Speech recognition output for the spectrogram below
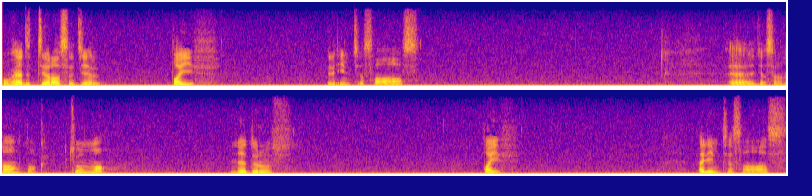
وهاد الدراسة ديال طيف الامتصاص آه صرنا دونك ثم ندرس طيف الامتصاص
